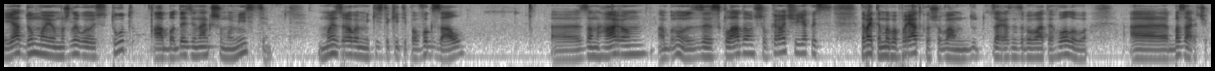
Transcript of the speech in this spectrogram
Я думаю, можливо, ось тут, або десь в інакшому місці, ми зробимо якийсь такий, типу, вокзал е, з ангаром, або ну, з складом, щоб, коротше, якось. Давайте ми по порядку, щоб вам зараз не забивати голову. Е, базарчик.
